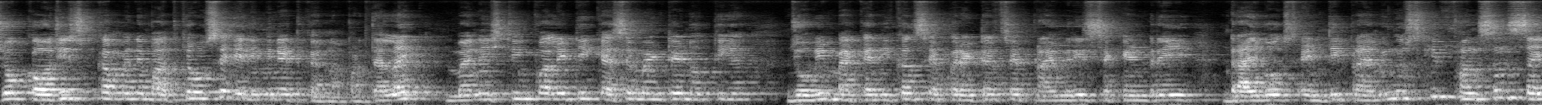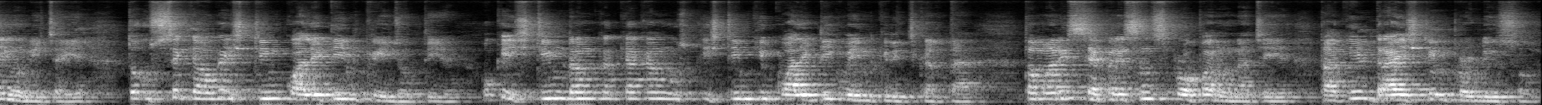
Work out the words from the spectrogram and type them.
जो कॉजेज का मैंने बात किया, उसे एलिमिनेट करना पड़ता है। लाइक मैंने स्टीम क्वालिटी कैसे मेंटेन होती है? जो भी मैकेनिकल सेपरेटर से primary secondary dry box anti priming उसकी फ़ंक्शन सही होनी चाहिए। तो उससे क्या होगा? स्टीम क्वालिटी इंक्रीज होती है। ओके स्टीम ड्रम का क्या काम? स्टीम की क्वालिटी को इंक्रीज करता है। तो हमारी सेपरेशन प्रॉपर होना चाहिए, ताकि ड्राई स्टीम प्रोड्यूस हो।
